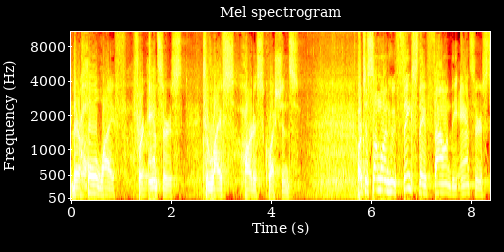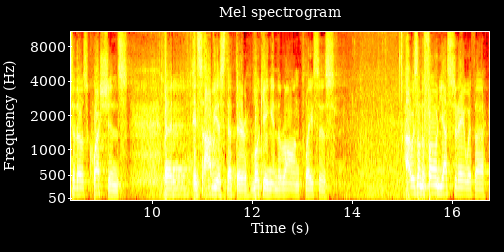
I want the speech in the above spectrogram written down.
their whole life for answers to life's hardest questions. Or to someone who thinks they've found the answers to those questions, but it's obvious that they're looking in the wrong places. I was on the phone yesterday with a,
